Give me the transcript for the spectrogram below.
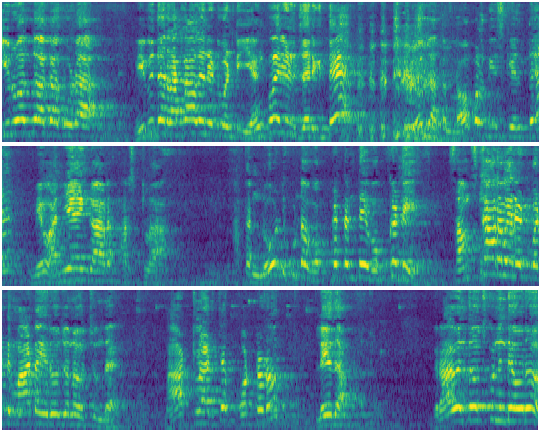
ఈ రోజు దాకా కూడా వివిధ రకాలైనటువంటి ఎంక్వైరీలు జరిగితే ఈరోజు రోజు అతను లోపల తీసుకెళ్తే మేము అన్యాయంగా అరెస్ట్లా. అతను నోటికుండా ఒక్కటంటే ఒక్కటి సంస్కారమైనటువంటి మాట ఈ రోజున వచ్చిందా. మాట్లాడితే కొట్టడం లేదా? గ్రావెల్ దోచుకునింది ఎవరు?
